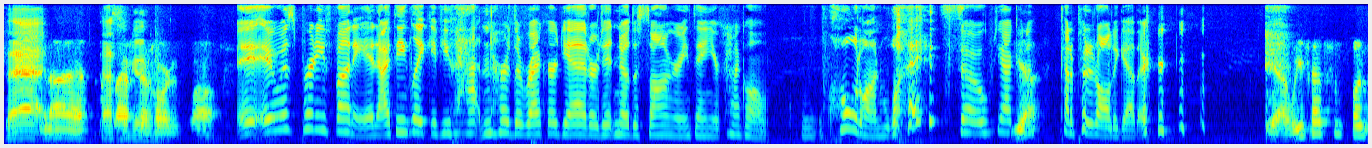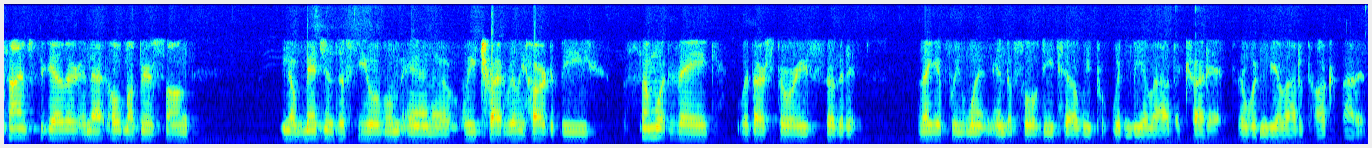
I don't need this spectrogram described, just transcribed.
That and I haven't That's a laughed good that hard in a while. It, it was pretty funny, and I think like if you hadn't heard the record yet or didn't know the song or anything, you're kind of going, "Hold on, what?" So yeah, kind of Yeah. kind of put it all together. Yeah, we've had some fun times together, and that "Hold My Beer" song, you know, mentions a few of them, and uh, we tried really hard to be somewhat vague with our stories, so that it. I think if we went into full detail, we wouldn't be allowed to cut it, or wouldn't be allowed to talk about it.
